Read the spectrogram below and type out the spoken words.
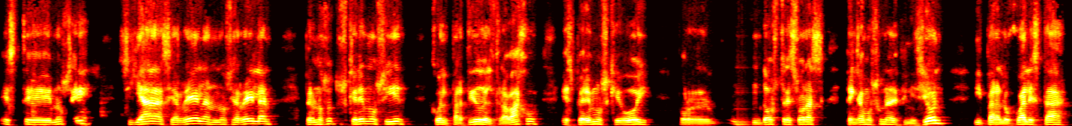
Este, no sé si ya se arreglan o no se arreglan, pero nosotros queremos ir con el Partido del Trabajo. Esperemos que hoy, por dos, tres horas, tengamos una definición y para lo cual está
